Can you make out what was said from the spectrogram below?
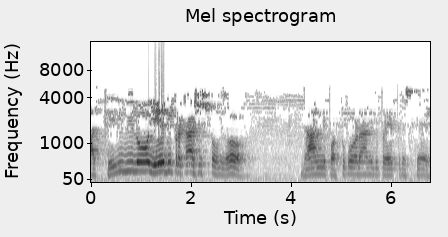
ఆ తెలివిలో ఏది ప్రకాశిస్తోందో దాన్ని పట్టుకోవడానికి ప్రయత్నిస్తే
